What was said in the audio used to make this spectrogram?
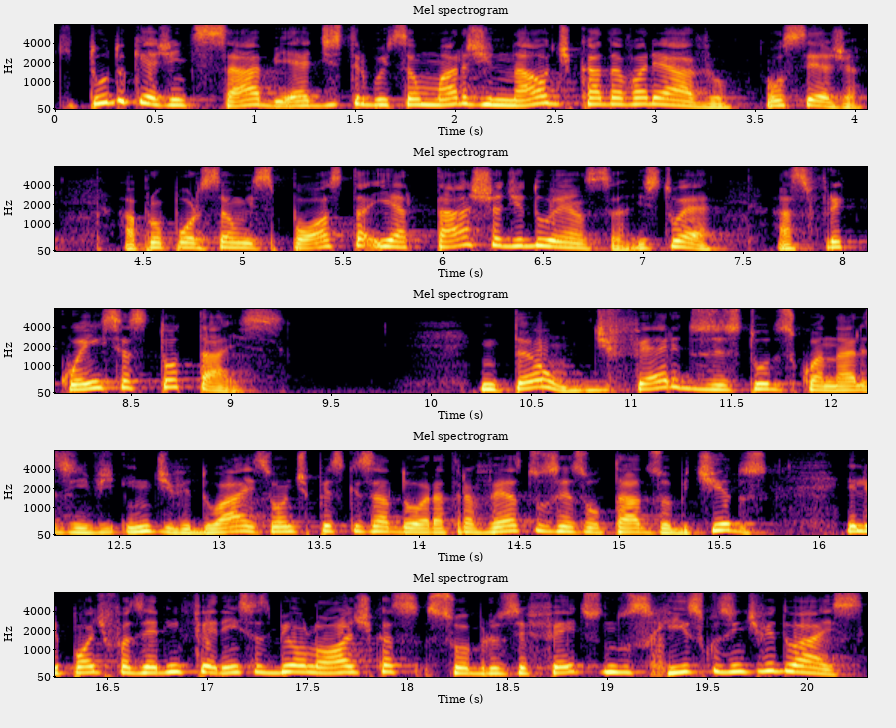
que tudo que a gente sabe é a distribuição marginal de cada variável, ou seja, a proporção exposta e a taxa de doença, isto é, as frequências totais. Então, difere dos estudos com análises individuais, onde o pesquisador, através dos resultados obtidos, ele pode fazer inferências biológicas sobre os efeitos nos riscos individuais.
